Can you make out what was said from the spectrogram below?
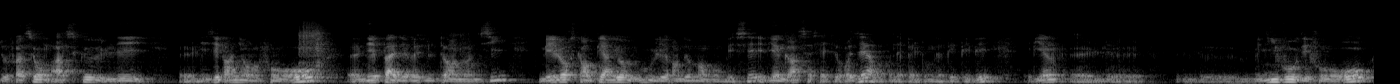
de façon à ce que les, euh, les épargnants en fonds euros n'aient pas des résultats en Nancy, mais lorsqu'en période où les rendements vont baisser, eh bien grâce à cette réserve, qu'on appelle donc la PPB, eh le, niveau des fonds euros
